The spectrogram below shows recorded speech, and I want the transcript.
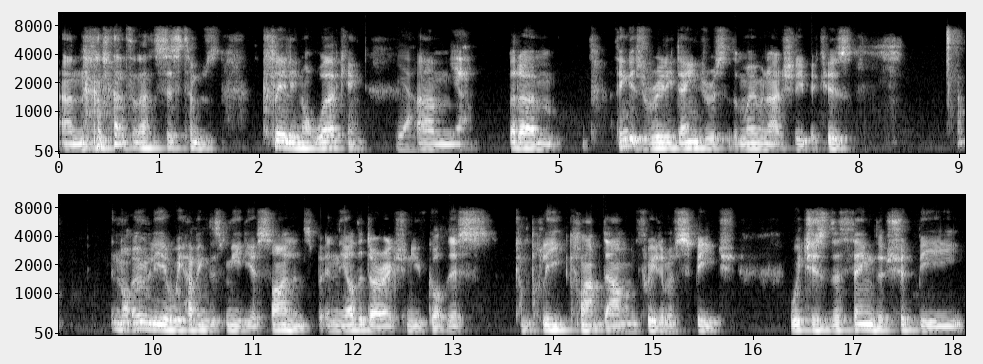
and that, that system's clearly not working. Yeah. Um, yeah. But um, I think it's really dangerous at the moment, actually, because not only are we having this media silence, but in the other direction, you've got this complete clampdown on freedom of speech, which is the thing that should be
